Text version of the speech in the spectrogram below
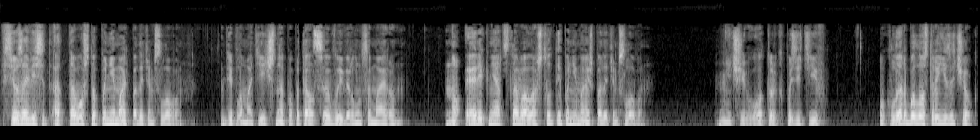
Все зависит от того, что понимать под этим словом. Дипломатично попытался вывернуться Майрон. Но Эрик не отставал. А что ты понимаешь под этим словом? Ничего, только позитив. У Клэр был острый язычок.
